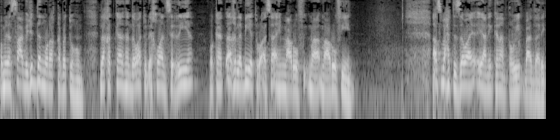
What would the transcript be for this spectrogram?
ومن الصعب جدا مراقبتهم. لقد كانت ندوات الإخوان سرية وكانت أغلبية رؤسائهم معروف معروفين. أصبحت الزوايا يعني كلام طويل بعد ذلك.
